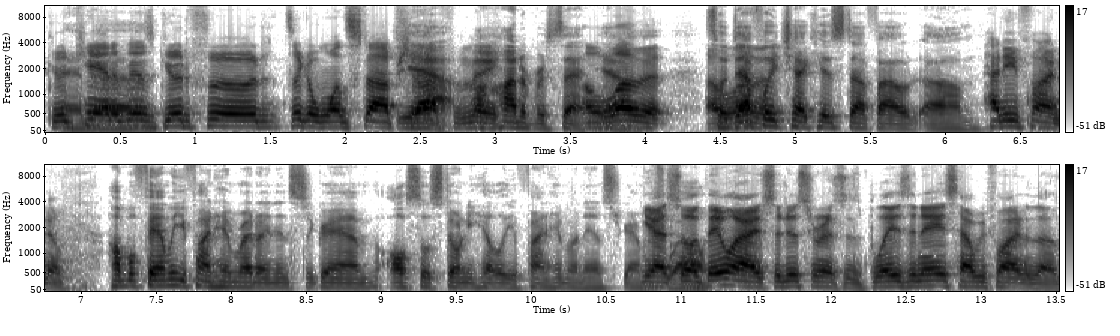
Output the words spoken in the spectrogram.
Good And, uh, cannabis, good food. It's like a one-stop shop yeah, for me. hundred percent. I yeah. love it. I So love definitely it. check his stuff out. Um, How do you find them? Humble Family, you find him right on Instagram. Also Stony Hill, you find him on Instagram Yeah. as So well. if they want, so just for instance, Blazing Ace, how we finding them?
